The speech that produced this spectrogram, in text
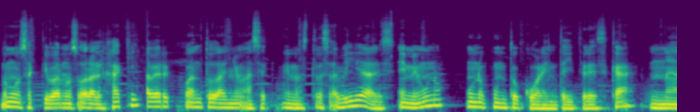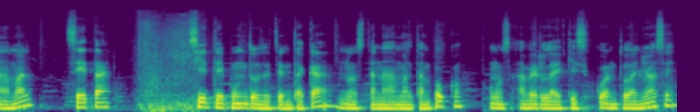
Vamos a activarnos ahora el Haki a ver cuánto daño hace en nuestras habilidades. M1, 1.43k, nada mal. Z, 7.70k, no está nada mal tampoco. Vamos a ver la X cuánto daño hace.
